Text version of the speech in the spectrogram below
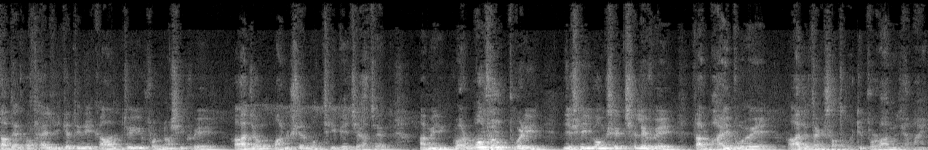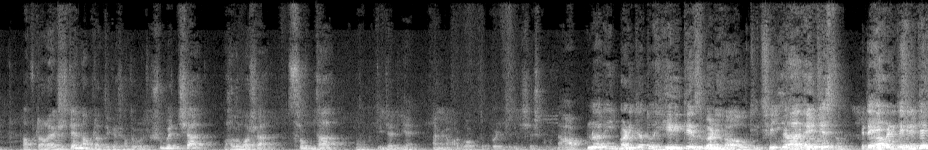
তাদের কথায় লিখে তিনি কালজয়ী উপন্যাসিক হয়ে আজও মানুষের মধ্যেই বেঁচে আছেন। আমি গর্ব অনুভব করি যে সেই বংশের ছেলে হয়ে তার ভাইপো হয়ে আজও তাকে শতকোটি প্রণাম জানাই। আপনারা এসছেন আপনাদেরকে শতকোটি শুভেচ্ছা ভালোবাসা শ্রদ্ধা ভক্তি জানিয়ে আমি আমার বক্তব্য এখানে শেষ করি। আপনার এই বাড়িটা তো হেরিটেজ বাড়ি হওয়া উচিত। সেই হেরিটেজ তো এটা এই বাড়িতে হেরিটেজ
